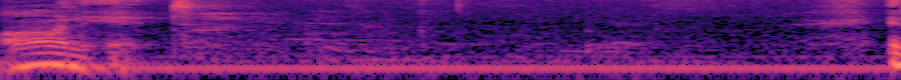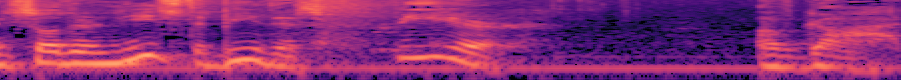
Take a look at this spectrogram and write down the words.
on it. And so there needs to be this fear of God.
